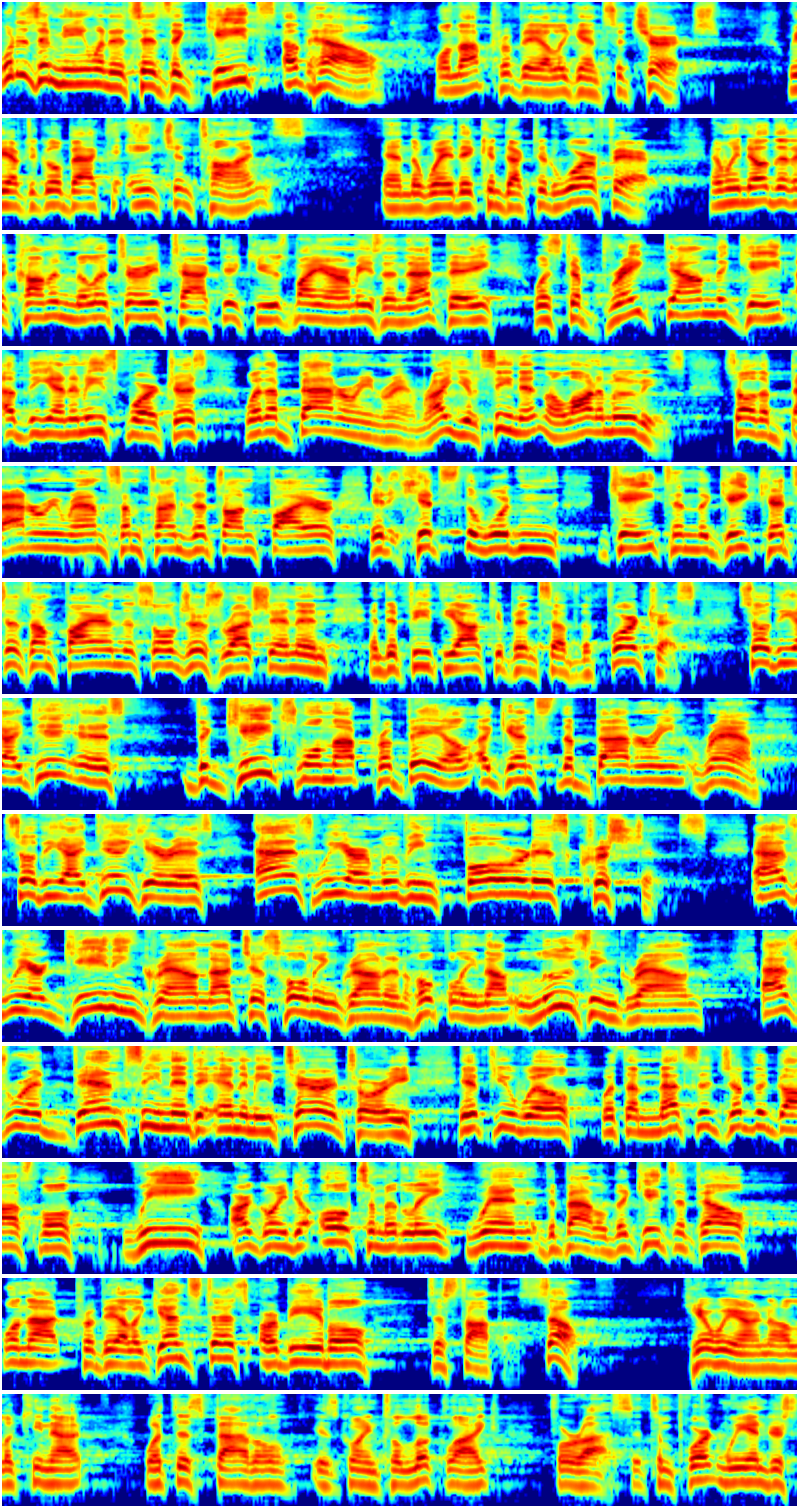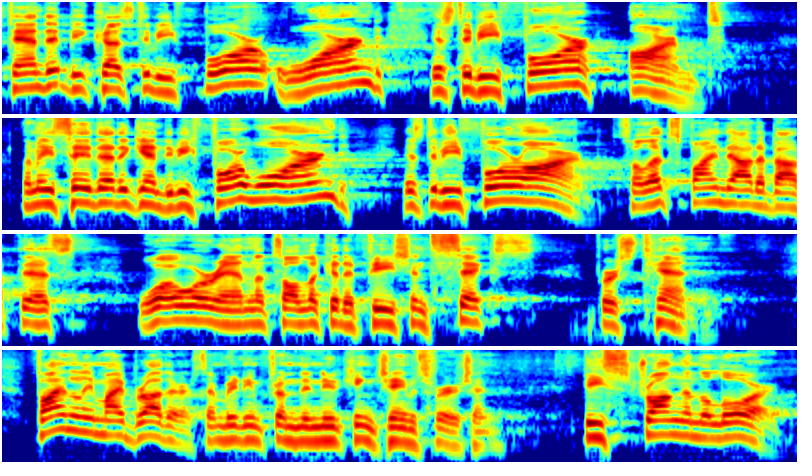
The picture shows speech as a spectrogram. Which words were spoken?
what does it mean when it says the gates of hell will not prevail against the church? We have to go back to ancient times and the way they conducted warfare. And we know that a common military tactic used by armies in that day was to break down the gate of the enemy's fortress with a battering ram, right? You've seen it in a lot of movies. So the battering ram, sometimes it's on fire. It hits the wooden gate and the gate catches on fire and the soldiers rush in and, and defeat the occupants of the fortress. So the idea is the gates will not prevail against the battering ram. So the idea here is as we are moving forward as Christians, as we are gaining ground, not just holding ground and hopefully not losing ground, as we're advancing into enemy territory, if you will, with the message of the gospel, we are going to ultimately win the battle. The gates of hell will not prevail against us or be able to stop us. So, here we are now looking at what this battle is going to look like for us. It's important we understand it because to be forewarned is to be forearmed. Let me say that again. To be forewarned is to be forearmed. So let's find out about this war we're in. Let's all look at Ephesians 6, verse 10. Finally, my brothers, I'm reading from the New King James Version, be strong in the Lord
